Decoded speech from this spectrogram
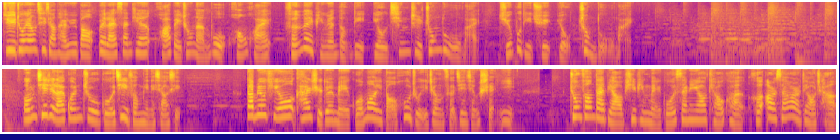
据中央气象台预报，未来三天，华北中南部、黄淮、汾渭平原等地有轻至中度雾霾，局部地区有重度雾霾。我们接着来关注国际方面的消息。WTO 开始对美国贸易保护主义政策进行审议，中方代表批评美国“三零幺”条款和“二三二”调查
